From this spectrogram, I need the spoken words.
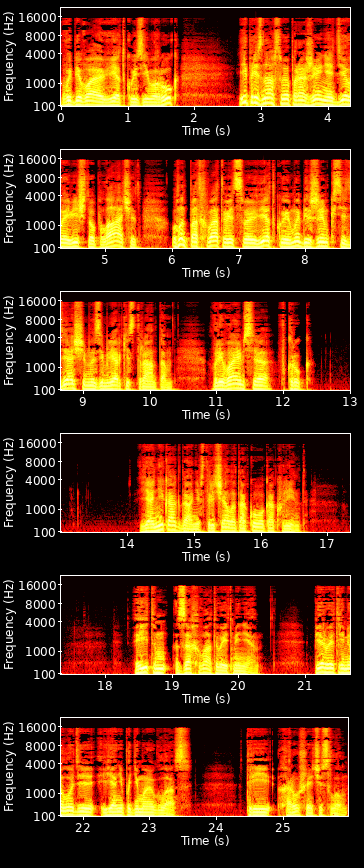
выбиваю ветку из его рук, и, признав свое поражение, делая вид, что плачет, он подхватывает свою ветку, и мы бежим к сидящим на земле оркестрантам, вливаемся в круг. Я никогда не встречала такого, как Флинт. Ритм захватывает меня. Первые три мелодии я не поднимаю глаз. Три — хорошее число.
